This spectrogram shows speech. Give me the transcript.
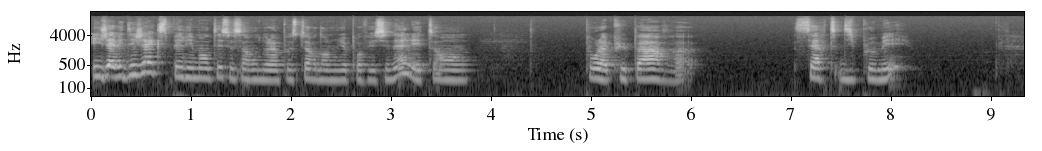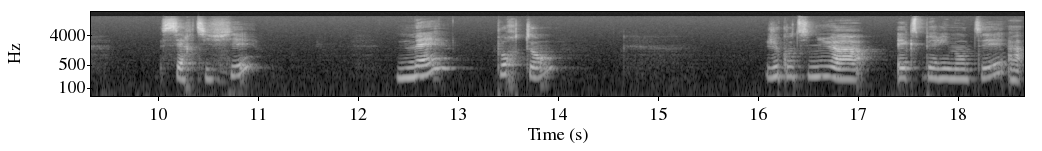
Et j'avais déjà expérimenté ce syndrome de l'imposteur dans le milieu professionnel étant pour la plupart, certes diplômés, certifiés, mais pourtant, je continue à expérimenter, à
